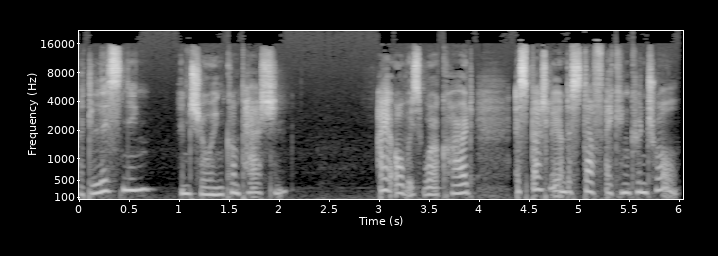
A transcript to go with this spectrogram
but listening and showing compassion. I always work hard, especially on the stuff I can control.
